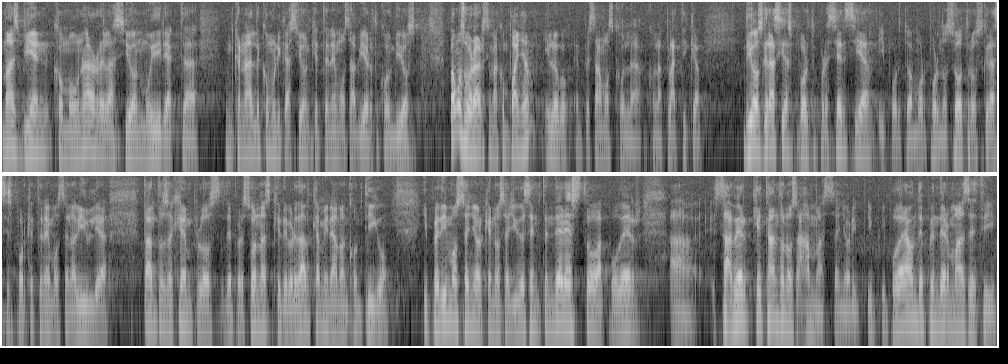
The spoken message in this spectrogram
más bien como una relación muy directa, un canal de comunicación que tenemos abierto con Dios. Vamos a orar, si me acompañan, y luego empezamos con la, con la plática. Dios, gracias por tu presencia y por tu amor por nosotros. Gracias porque tenemos en la Biblia tantos ejemplos de personas que de verdad caminaban contigo. Y pedimos, Señor, que nos ayudes a entender esto, a poder saber qué tanto nos amas, Señor, y, y poder aún depender más de ti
